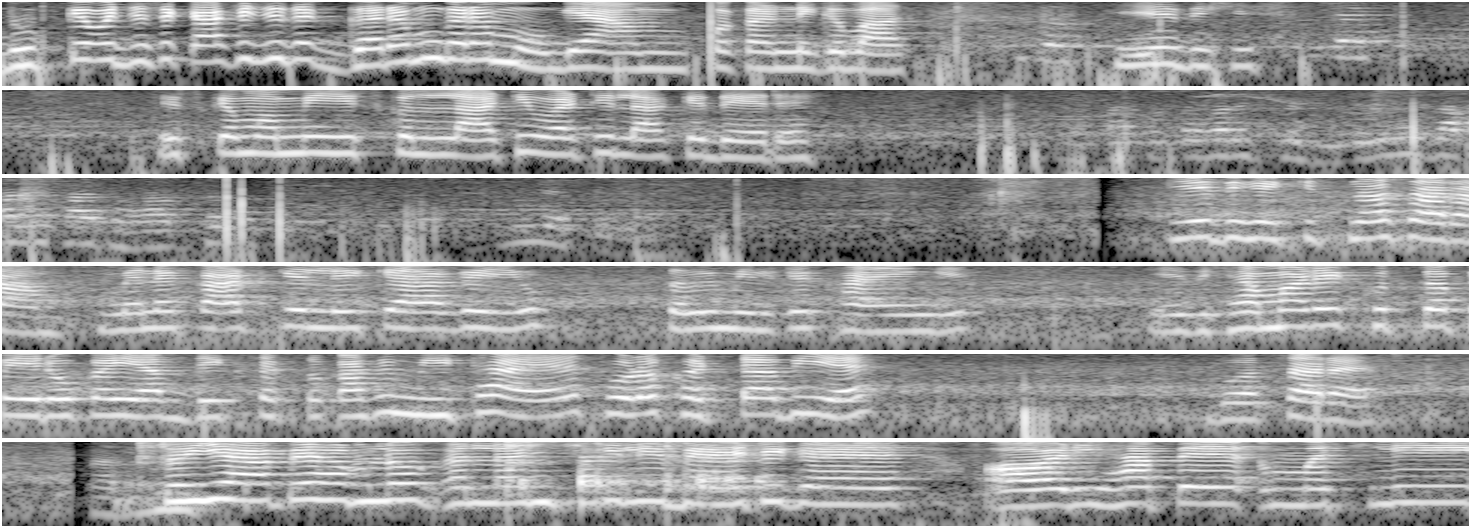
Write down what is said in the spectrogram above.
धूप के वजह से काफ़ी ज़्यादा गरम गरम हो गया आम पकड़ने के बाद। ये देखिए। इसके मम्मी इसको लाठी वाठी ला के दे रहे। ये देखिए कितना सारा आम। मैंने काट के लेके आ गई हूँ। सभी मिलके खाएँगे। ये देखिए, हमारे खुद का पेड़ों का ही आप देख सकते हो। काफ़ी मीठा है, थोड़ा खट्टा भी है। बहुत सारा है। तो यहाँ पे हम लोग लंच के लिए बैठ गए और यहाँ पे मछली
